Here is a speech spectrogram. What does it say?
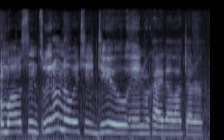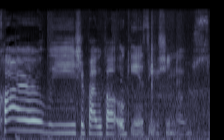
Well, since we don't know what to do and Rakai got locked out of her car, we should probably call Oki and see if she knows.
